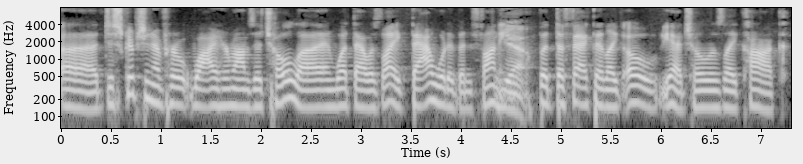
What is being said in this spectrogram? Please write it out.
a description of her why her mom's a chola and what that was like that would have been funny. Yeah. but the fact that like oh yeah chola's like cock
